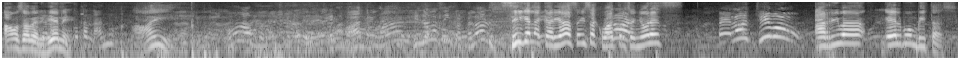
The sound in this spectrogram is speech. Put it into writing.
Vamos a ver, viene. Ay, sigue la cargada 6 a 4, señores. ¡Pelón, chivo! Arriba el Bombitas.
